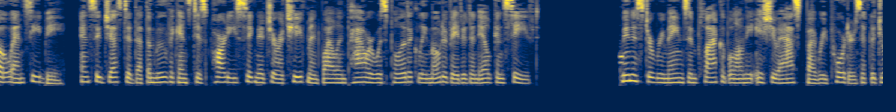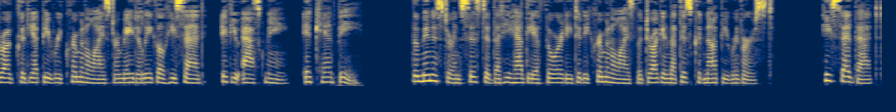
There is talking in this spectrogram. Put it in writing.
ONCB and suggested that the move against his party's signature achievement while in power was politically motivated and ill conceived. Minister remains implacable on the issue asked by reporters if the drug could yet be recriminalized or made illegal. He said, If you ask me, it can't be. The minister insisted that he had the authority to decriminalize the drug and that this could not be reversed. He said that,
